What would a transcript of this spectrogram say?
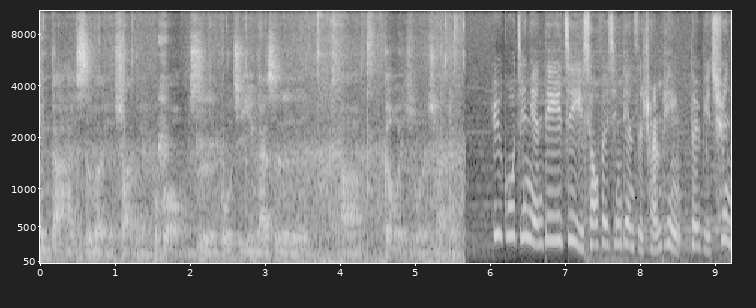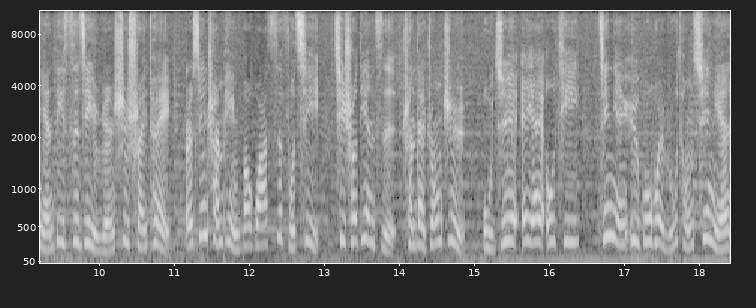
应该还是会衰退。不过我们是估计应该是啊个位数的衰退。预估今年第一季消费性电子产品对比去年第四季仍是衰退，而新产品包括伺服器、汽车电子、穿戴装置、五 G、AIoT。今年预估会如同去年，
